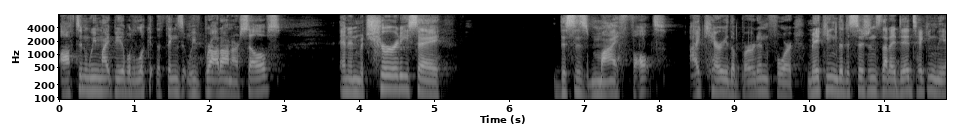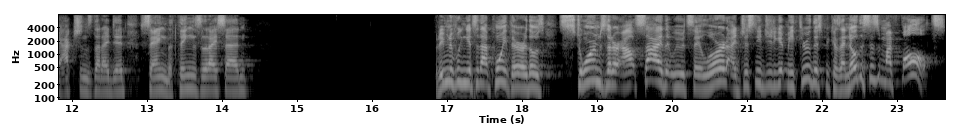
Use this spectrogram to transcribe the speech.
Often we might be able to look at the things that we've brought on ourselves and in maturity say, This is my fault. I carry the burden for making the decisions that I did, taking the actions that I did, saying the things that I said. But even if we can get to that point, there are those storms that are outside that we would say, Lord, I just need you to get me through this because I know this isn't my fault.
